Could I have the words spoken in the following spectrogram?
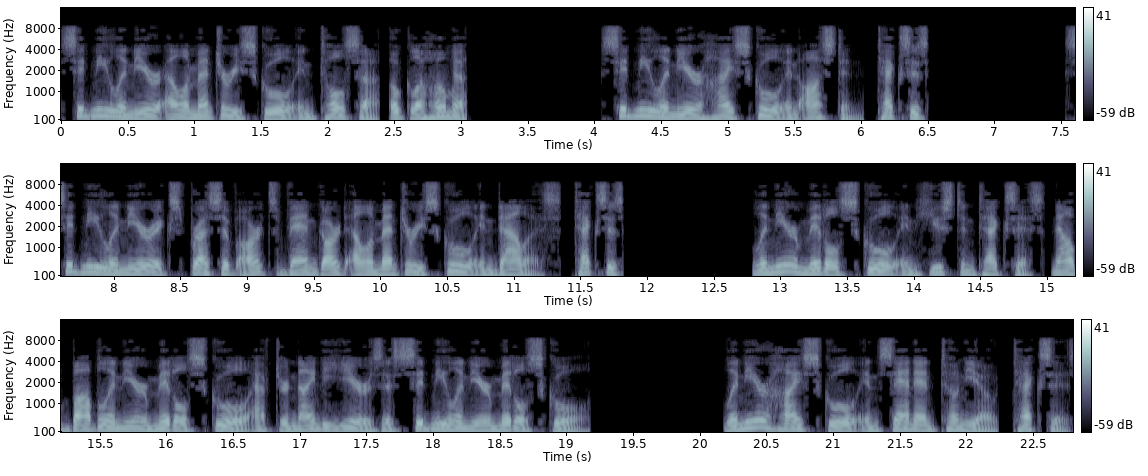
Sidney Lanier Elementary School in Tulsa, Oklahoma. Sidney Lanier High School in Austin, Texas. Sidney Lanier Expressive Arts Vanguard Elementary School in Dallas, Texas. Lanier Middle School in Houston, Texas now Bob Lanier Middle School after 90 years as Sidney Lanier Middle School. Lanier High School in San Antonio, Texas.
